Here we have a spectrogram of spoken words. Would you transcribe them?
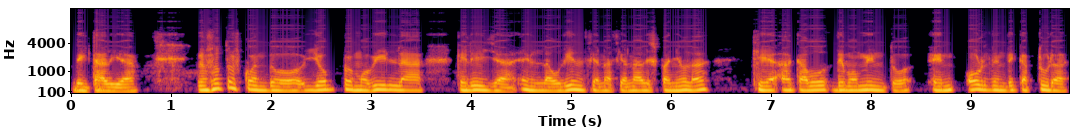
de Italia. Nosotros cuando yo promoví la querella en la Audiencia Nacional Española, que acabó de momento en orden de captura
